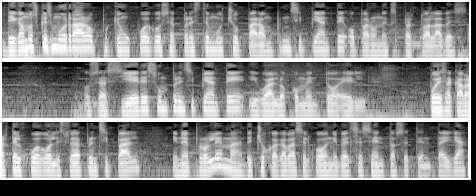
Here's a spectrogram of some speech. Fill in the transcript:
Digamos que es muy raro porque un juego se preste mucho para un principiante o para un experto a la vez. O sea, si eres un principiante, igual lo comento, el puedes acabarte el juego, la historia principal y no hay problema. De hecho, acabas el juego a nivel 60 o 70 y ya.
